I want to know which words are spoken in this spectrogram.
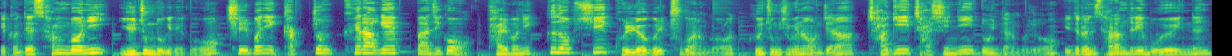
예컨대 3번이 일중독이 되고 7번이 각종 쾌락에 빠지고 8번이 끝없이 권력을 추구하는 것. 그 중심에는 언제나 자기 자신이 놓인다는 거죠. 이들은 사람들이 모여있는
